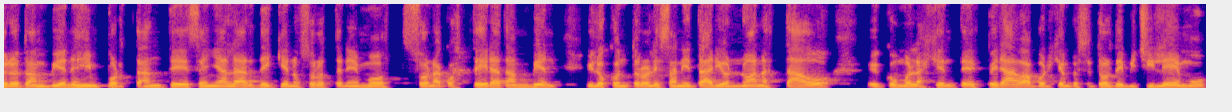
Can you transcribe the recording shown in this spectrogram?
pero también es importante señalar de que nosotros tenemos zona costera también y los controles sanitarios no han estado eh, como la gente esperaba, por ejemplo, el sector de Pichilemu,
